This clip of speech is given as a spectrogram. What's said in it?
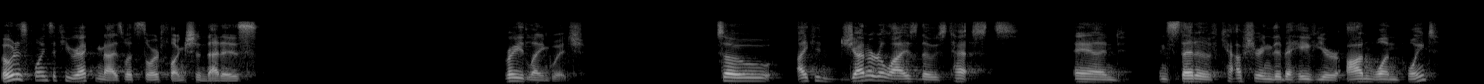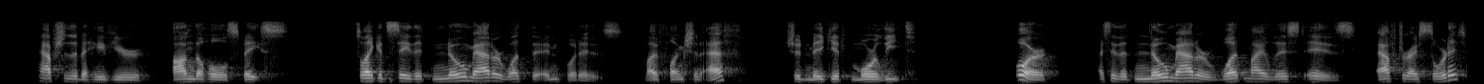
Bonus points if you recognize what sort function that is. Great language. So I can generalize those tests and instead of capturing the behavior on one point, capture the behavior on the whole space. So I could say that no matter what the input is, my function f should make it more leet. Or I say that no matter what my list is, after I sort it,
